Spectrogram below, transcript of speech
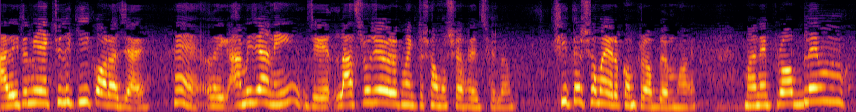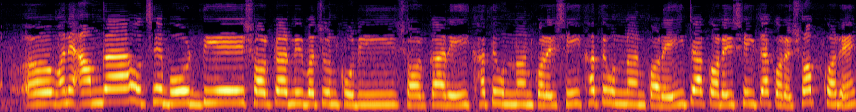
আর এটা নিয়ে অ্যাকচুয়ালি কি করা যায়? হ্যাঁ লাইক আমি জানি যে লাস্ট রোজে এরকম একটা সমস্যা হয়েছিল। শীতের সময় এরকম প্রবলেম হয়। মানে প্রবলেম মানে আমরা হচ্ছে ভোট দিয়ে সরকার নির্বাচন করি, সরকার এই খাতে উন্নয়ন করে, সেই খাতে উন্নয়ন করে, এইটা করে, সেইটা করে, সব করে।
